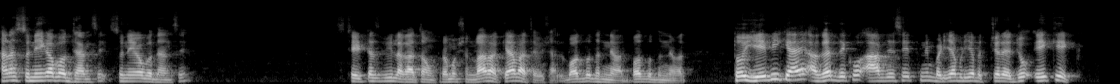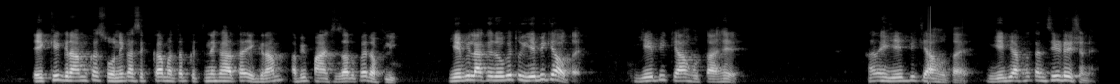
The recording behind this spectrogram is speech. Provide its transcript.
है ना? सुनिएगा बहुत ध्यान से, सुनिएगा बहुत ध्यान से। स्टेटस भी लगाता हूँ प्रमोशन वाह वाह, क्या बात है विशाल। बहुत बहुत धन्यवाद, बहुत बहुत धन्यवाद। तो ये भी क्या है, अगर देखो आप जैसे इतने बढ़िया बढ़िया बच्चे रहे, जो एक एक एक एक ग्राम का सोने का सिक्का मतलब कितने का आता है? एक ग्राम, अभी पाँच हज़ार रुपए रफली। ये भी लाके दोगे तो ये भी क्या होता है? ये भी क्या होता है? हाँ ये भी क्या होता है? ये भी आपका कंसिडरेशन है।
